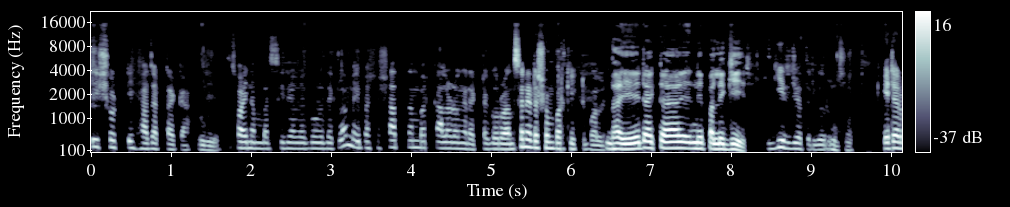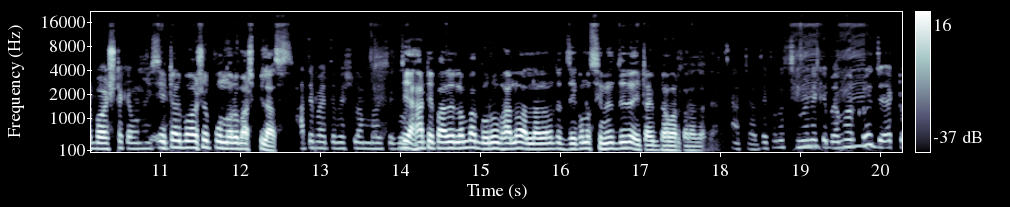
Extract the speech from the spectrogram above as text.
তেষট্টি হাজার টাকা। জি। ছয় নাম্বার সিরিয়ালের গরু দেখলাম এই পাশে সাত নাম্বার কালো রঙের একটা গরু আনছেন এটা সম্পর্কে একটু বলেন। ভাই এটা একটা নেপালি গির। গির জাতের গরু। জি। এটার বয়সটা কেমন হয়েছে? এটার বয়সও পনেরো মাস প্লাস হাতে পাইতে বেশ লম্বা হয়েছে যে। হাটে পারে লম্বা গরু ভালো আল্লাহর মধ্যে যে কোনো সিমেন্ট দিলে এটা ব্যবহার করা যাবে। আচ্ছা যে কোনো সিমেন্টকে ব্যবহার করে যে একটা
